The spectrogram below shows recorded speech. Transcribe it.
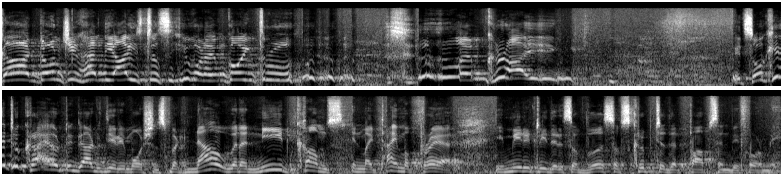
God, don't you have the eyes to see what I'm going through? I'm crying. It's okay to cry out to God with your emotions, but now when a need comes in my time of prayer, immediately there is a verse of scripture that pops in before me.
